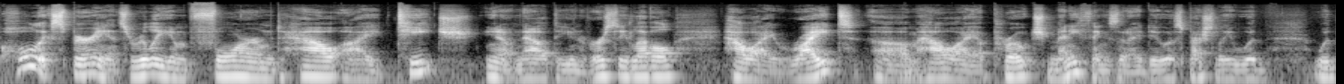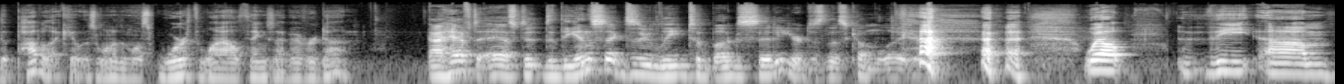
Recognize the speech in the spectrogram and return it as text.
whole experience really informed how I teach, you know, now at the university level, how I write, um, how I approach many things that I do, especially with with the public. It was one of the most worthwhile things I've ever done. I have to ask: Did, did the insect zoo lead to Bug City, or does this come later? well, the um,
